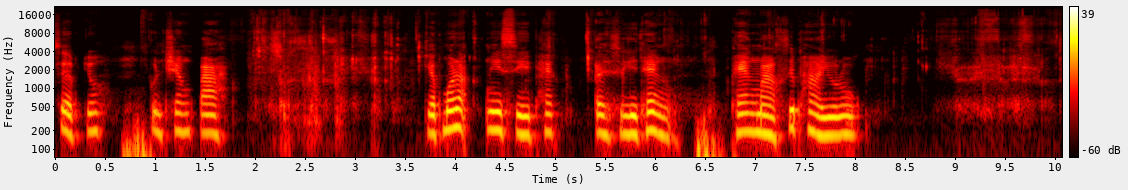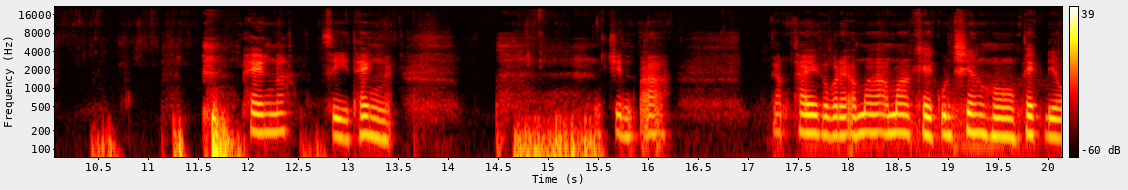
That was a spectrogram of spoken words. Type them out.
เสิร์ฟอยู่กุนเชียงปลาเก็บหมดละมีสี่แพ็คไอ้สี่แท่ง แพงมากสิบห้ายูโรแพงนะสี่แท่งเนี่ยชิ้นปลากับไทยก็บ่ได้เอามาเอามาแค่กุนเชียงห่อแพ็คเดียว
